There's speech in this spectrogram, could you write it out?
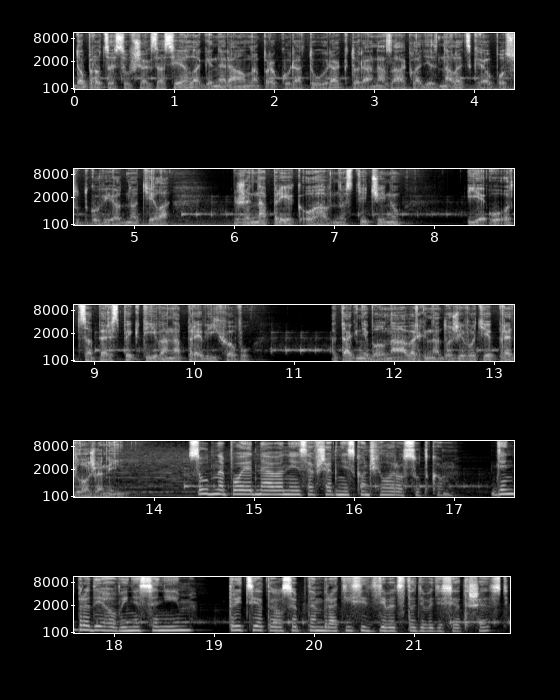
Do procesu však zasiahla generálna prokuratúra, ktorá na základe znaleckého posudku vyhodnotila, že napriek ohavnosti činu je u otca perspektíva na prevýchovu – a tak nebol návrh na doživotie predložený. Súdne pojednávanie sa však neskončilo rozsudkom. Deň pred jeho vynesením, 30. septembra 1996,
